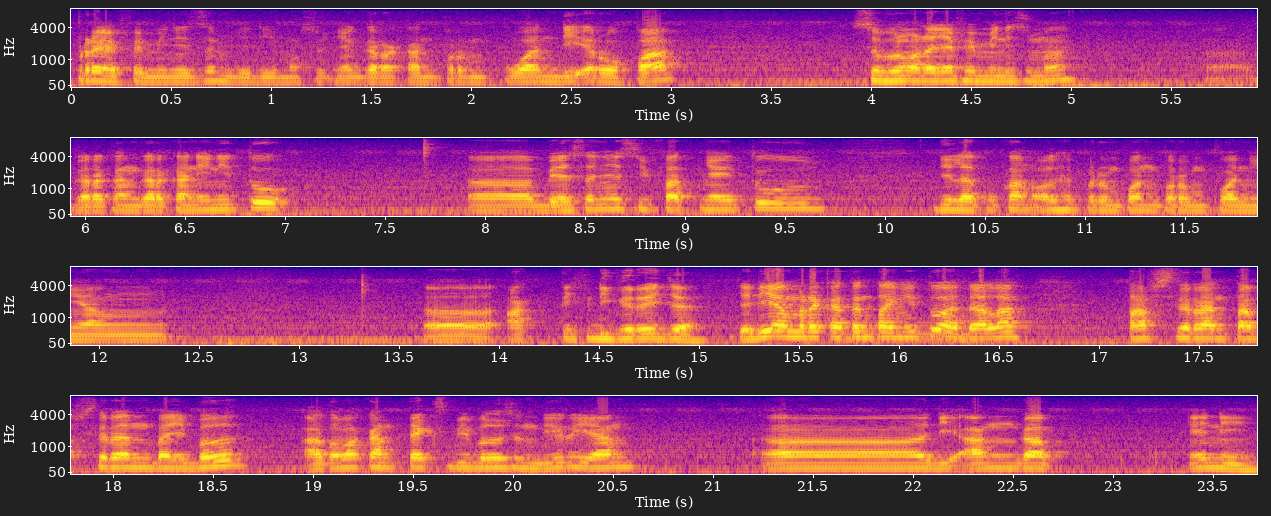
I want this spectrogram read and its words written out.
pre-feminism jadi maksudnya gerakan perempuan di Eropa. Sebelum adanya feminisme Eh, gerakan-gerakan ini tuh eh, biasanya sifatnya itu dilakukan oleh perempuan-perempuan yang eh, aktif di gereja. Jadi yang mereka tentang itu adalah tafsiran-tafsiran Bible atau bahkan teks Bible sendiri yang dianggap ini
